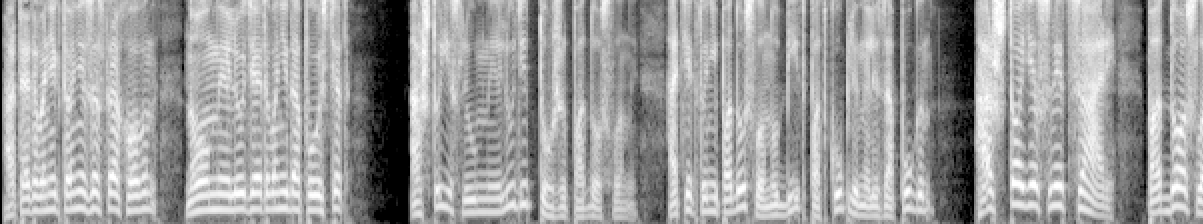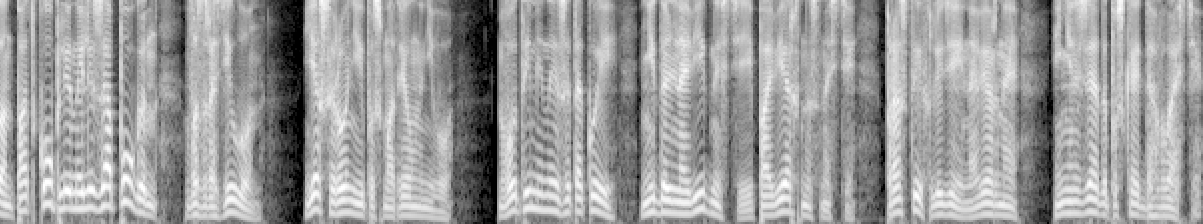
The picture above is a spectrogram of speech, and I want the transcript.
От этого никто не застрахован, но умные люди этого не допустят. А что, если умные люди тоже подосланы, а те, кто не подослан, убит, подкуплен или запуган? А что, если царь подослан, подкуплен или запуган? — возразил он. Я с иронией посмотрел на него. — вот именно из-за такой недальновидности и поверхностности простых людей, наверное, и нельзя допускать до власти.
